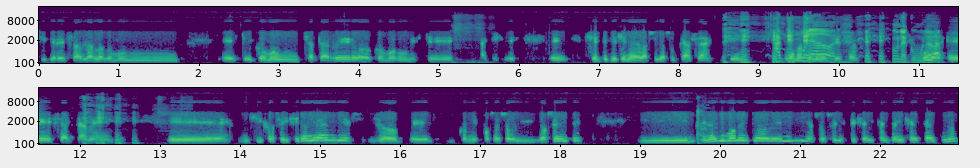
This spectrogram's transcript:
si querés hablarlo como un este, como un chatarrero, como un este gente que llena de basura su casa. acumulador. un acumulador. exactamente. Eh, mis hijos se hicieron grandes, yo eh, con mi esposa soy docente, y en algún momento de mi vida, yo soy especialista en planilla de cálculo,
